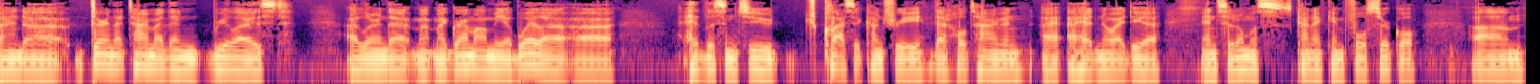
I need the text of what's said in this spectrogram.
And uh, during that time, I then realized I learned that my, my grandma, mi abuela, uh, had listened to classic country that whole time, and I, I had no idea. And so it almost kind of came full circle. Um,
